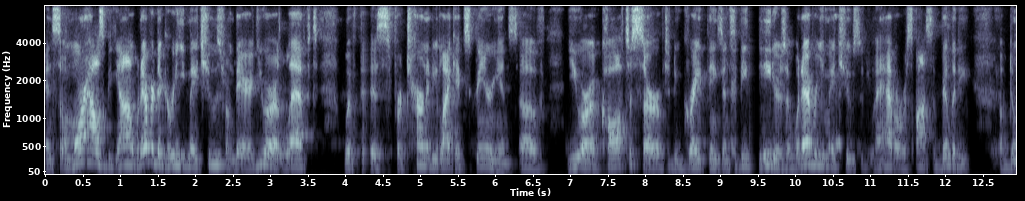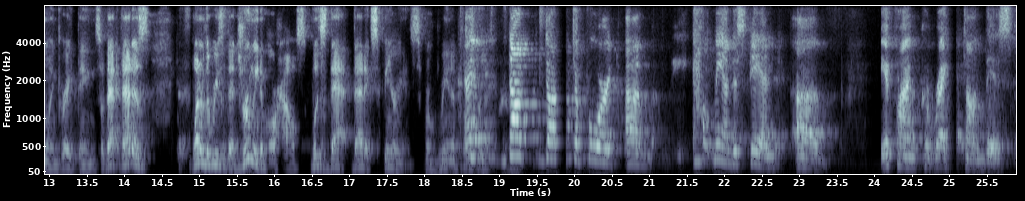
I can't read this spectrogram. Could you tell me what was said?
And so Morehouse Beyond, whatever degree you may choose from there, you are left with this fraternity-like experience of you are a call to serve, to do great things, and to be leaders of whatever you may choose to do, and have a responsibility of doing great things. So that that is one of the reasons that drew me to Morehouse was that that experience from being a place. And Dr. Ford, um, help me understand uh, if I'm correct on this.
